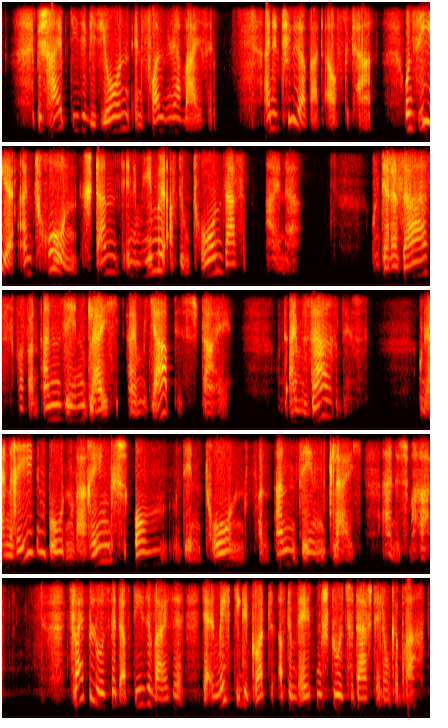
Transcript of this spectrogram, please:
beschreibt diese Vision in folgender Weise. Eine Tür ward aufgetan und siehe, ein Thron stand in dem Himmel, auf dem Thron saß einer. Und der da saß, war von Ansehen gleich einem Japisstein und einem Sardes. Und ein Regenboden war rings um den Thron von Ansehen gleich eines Smaragd. Zweifellos wird auf diese Weise der allmächtige Gott auf dem Weltenstuhl zur Darstellung gebracht.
